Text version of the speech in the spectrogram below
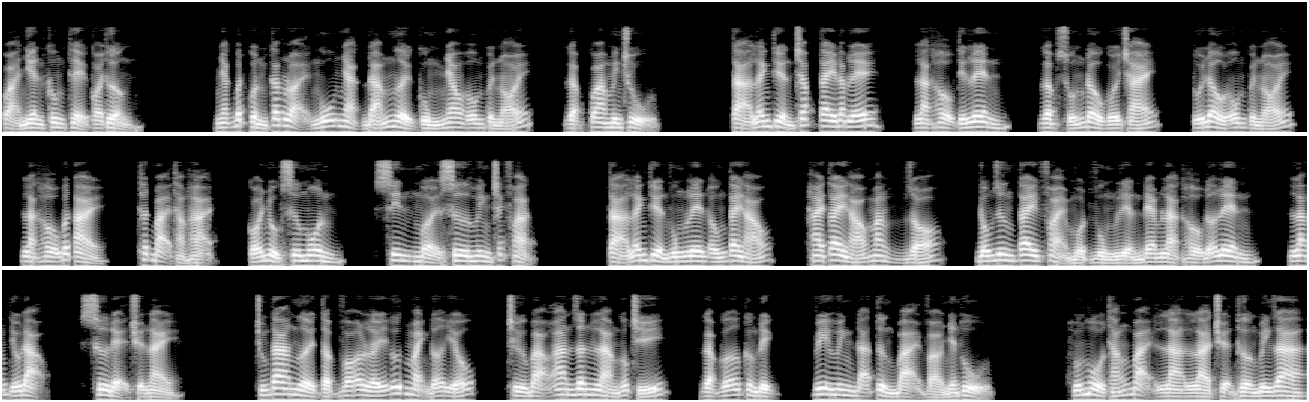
quả nhiên không thể coi thường. Nhạc bất quần các loại ngũ nhạc đám người cùng nhau ôm quyền nói, gặp qua minh chủ tả Lanh thiền chắp tay đáp lễ, lạc hậu tiến lên, gập xuống đầu gối trái, túi đầu ôm quyền nói, lạc hậu bất tài, thất bại thảm hại, có nhục sư môn, xin mời sư huynh trách phạt. Tả Lanh thiền vung lên ống tay áo, hai tay áo măng gió, đông dưng tay phải một vùng liền đem lạc hậu đỡ lên lang tiếu đạo, sư đệ chuyện này, chúng ta người tập võ lấy ước mạnh đỡ yếu, trừ bạo an dân làm gốc trí, gặp gỡ cương địch, vi huynh đã từng bại vào nhân thủ. Huống hồ thắng bại là là chuyện thường binh ra,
